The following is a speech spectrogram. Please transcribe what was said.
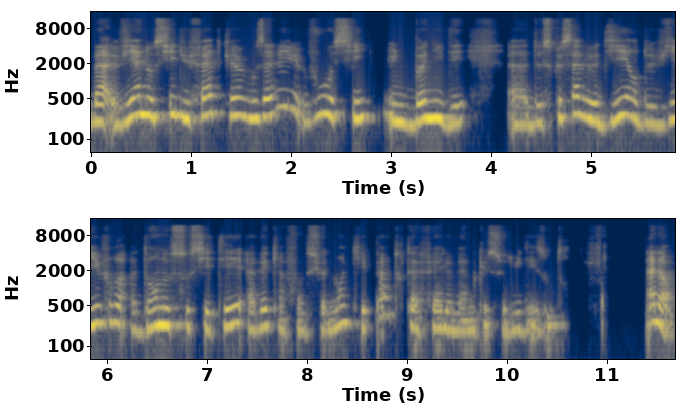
bah, viennent aussi du fait que vous avez, vous aussi, une bonne idée de ce que ça veut dire de vivre dans nos sociétés avec un fonctionnement qui n'est pas tout à fait le même que celui des autres. Alors,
